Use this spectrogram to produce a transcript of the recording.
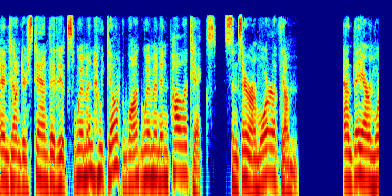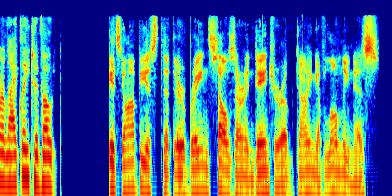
and understand that it's women who don't want women in politics, since there are more of them. And they are more likely to vote. It's obvious that their brain cells are in danger of dying of loneliness.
